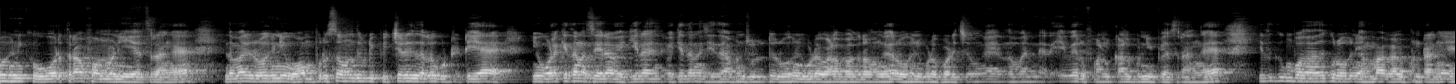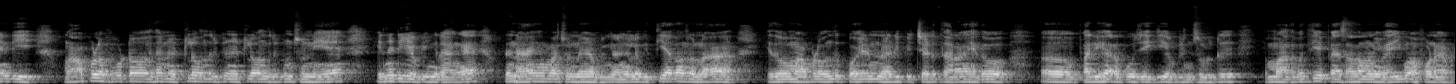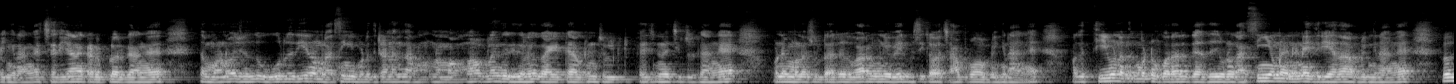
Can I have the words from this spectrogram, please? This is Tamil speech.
ரோஹிணிக்கு ஒவ்வொருத்தராக ஃபோன் பண்ணி ஏசுகிறாங்க இந்த மாதிரி ரோஹிணி உன் புருஷன் வந்து இப்படி பிச்சை எடுக்கிறதெல்லாம் விட்டுட்டியே நீ உழைக்கத்தானே செய்கிற வைக்கிற வைக்கத்தானே செய்த அப்படின்னு சொல்லிட்டு ரோஹிணி கூட வேலை பார்க்குறவங்க ரோஹிணி கூட படித்தவங்க இந்த மாதிரி நிறைய பேர் ஃபால் கால் பண்ணி பேசுகிறாங்க இதுக்கும் போதாதுக்கு ரோஹிணி அம்மா கால் பண்ணுறாங்க ஏண்டி மாப்பிள்ளை ஃபோட்டோ ஏதோ நெட்டில் வந்திருக்கு நெட்டில் வந்திருக்குன்னு சொன்னியே. என்னடி அப்படிங்கிறாங்க. நான் எங்கம்மா சொன்னேன் அப்படிங்கிறாங்க. இல்லை வித்தியா தான் சொன்னான். ஏதோ மாப்பிள்ளை வந்து கோயில் முன்னாடி பிச்சை எடுத்தாரான் ஏதோ பரிகார பூஜைக்கு அப்படின்னு சொல்லிட்டு அம்மா அதை பற்றியே பேசாதம்மா நீ வைமா ஃபோனை அப்படிங்கிறாங்க. சரியான கடுப்பில் இருக்காங்க. இந்த மனோஜ் வந்து ஊரறிய நம்மளை அசிங்கப்படுத்திட்டானே இந்த நம்ம அம்மாவுக்குலாம் தெரியுத அளவுக்கு ஆகிட்டா அப்படின்னு சொல்லிட்டு பேசி நினச்சிட்டு இருக்காங்க. உடனே மனோஜ் சொல்கிறாரு வரவங்க நீ வயிறு பசிக்கவா சாப்பிடுவோம் அப்படிங்கிறாங்க. உனக்கு தீவனத்துக்கு மட்டும் குறை இருக்காது உனக்கு அசிங்கம்னா என்னன்னே தெரியாதா அப்படிங்கிறாங்க.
